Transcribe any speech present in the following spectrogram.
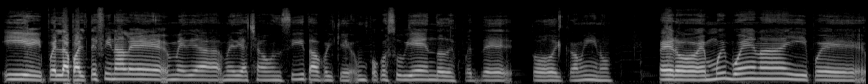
y pues la parte final es media, media chaboncita, porque un poco subiendo después de todo el camino. Pero es muy buena y pues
